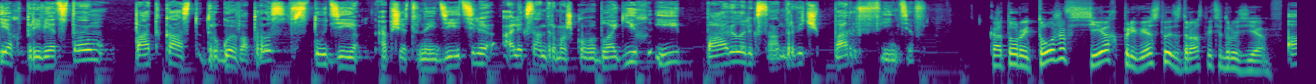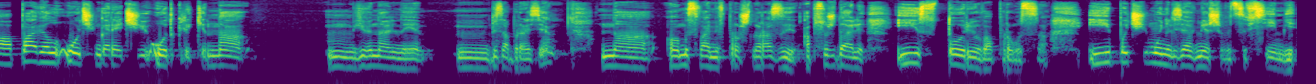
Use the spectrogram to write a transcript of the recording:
Всех приветствуем. Подкаст «Другой вопрос» в студии общественные деятели Александр Машкова-Благих и Павел Александрович Парфентьев который тоже всех приветствует. Здравствуйте, друзья. А, Павел, очень горячие отклики на ювенальные безобразия. На, э, мы с вами в прошлые разы обсуждали и историю вопроса, и почему нельзя вмешиваться в семьи,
